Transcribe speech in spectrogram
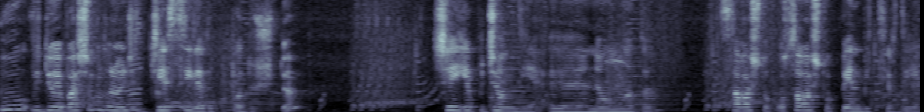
bu videoya başlamadan önce Jesse ile de kupa düştüm. Şey yapacağım diye. Ee, ne onun adı? Savaş top. O savaş top beni bitirdi ya.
